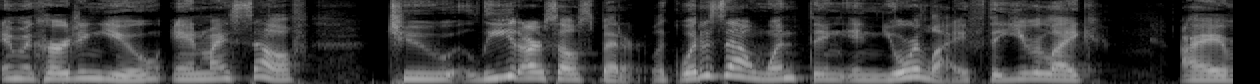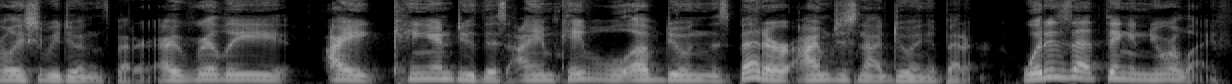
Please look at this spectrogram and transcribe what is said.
am encouraging you and myself to lead ourselves better. Like, what is that one thing in your life that you're like, I really should be doing this better? I really, I can do this. I am capable of doing this better. I'm just not doing it better. What is that thing in your life?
